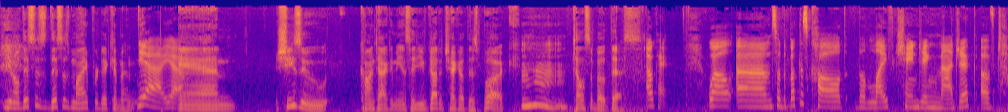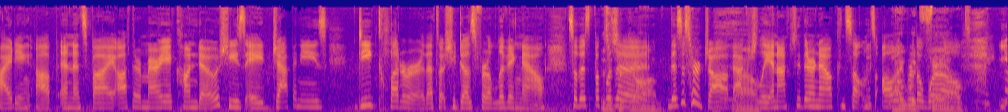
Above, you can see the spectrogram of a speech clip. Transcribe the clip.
you know this is this is my predicament. yeah, yeah. And Shizu contacted me and said, "You've got to check out this book. Mm-hmm. Tell us about this." Okay. Well, um, so the book is called The Life Changing Magic of Tidying Up, and it's by author Marie Kondo. She's a Japanese declutterer. That's what she does for a living now. So this book This was is her a job. this is her job Wow. actually, and actually there are now consultants all I over would the world. Yeah.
